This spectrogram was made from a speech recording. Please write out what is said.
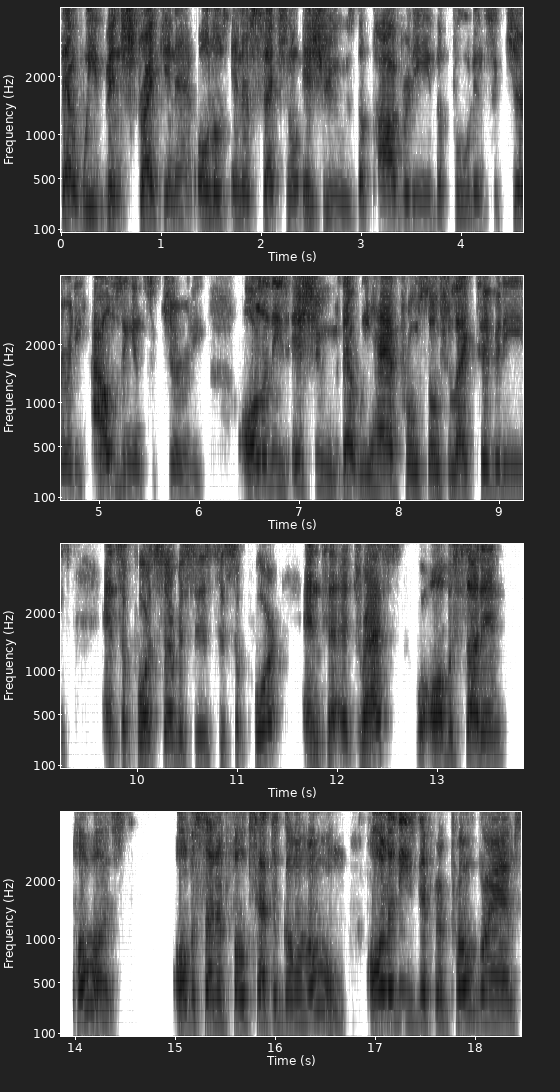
that we've been striking at, all those intersectional issues, the poverty, the food insecurity, housing insecurity, all of these issues that we had pro social activities and support services to support and to address were all of a sudden paused. All of a sudden, folks had to go home. All of these different programs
